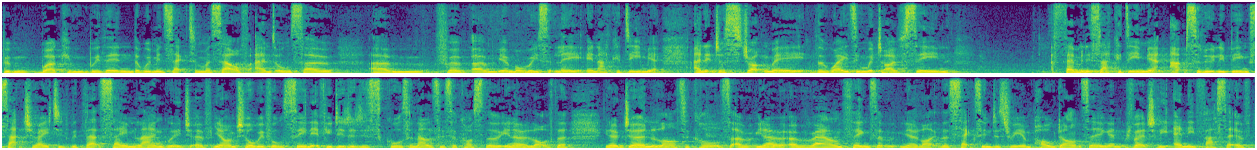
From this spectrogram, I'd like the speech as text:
been working within the women's sector myself and also um, for um, you know, more recently in academia. And it just struck me the ways in which I've seen feminist academia absolutely being saturated with that same language of, you know, I'm sure we've all seen it. If you did a discourse analysis across the, you know, a lot of the, you know, journal articles, uh, you know, around things that, you know, like the sex industry and pole dancing and virtually any facet of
